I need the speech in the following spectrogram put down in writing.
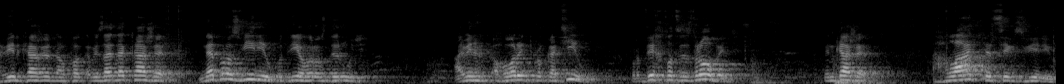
А він каже, навпаки, він знаєте, каже, не про звірів, котрі його роздеруть, а він говорить про катів, про тих, хто це зробить. Він каже, гладьте цих звірів.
